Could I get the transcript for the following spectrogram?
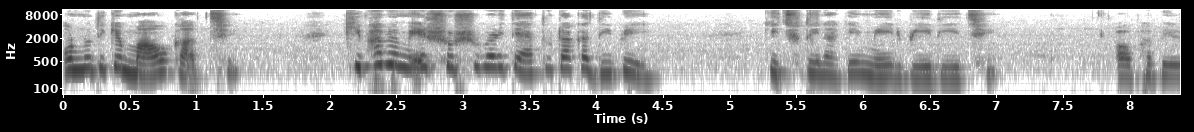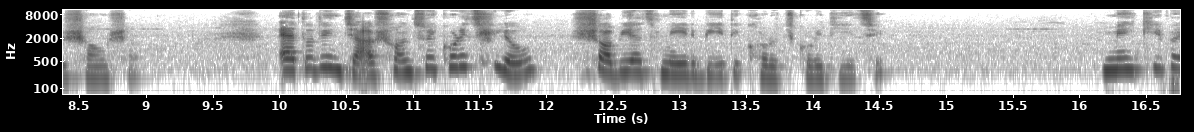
অন্যদিকে মাও কাঁদছে। কীভাবে মেয়ের শ্বশুরবাড়িতে এত টাকা দিবে? কিছুদিন আগে মেয়ের বিয়ে দিয়েছি। অভাবের সংসার। এতদিন যা সঞ্চয় করেছিল, সবই আজ মেয়ের বিয়েতে খরচ করে দিয়েছে। মেয়েকে এবার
